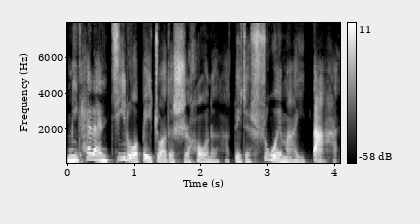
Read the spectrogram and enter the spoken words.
米开朗基罗被抓的时候呢，他对着数位蚂蚁大喊。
